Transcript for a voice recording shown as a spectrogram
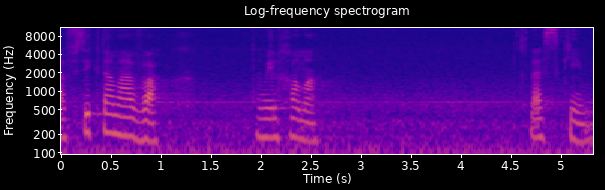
להפסיק את המאבק, את המלחמה, להסכים.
